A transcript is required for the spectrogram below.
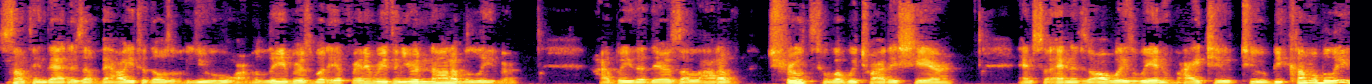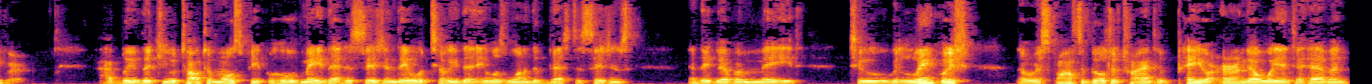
something that is of value to those of you who are believers. But if for any reason you're not a believer, I believe that there's a lot of truth to what we try to share. And so, and as always, we invite you to become a believer. I believe that you would talk to most people who have made that decision. They will tell you that it was one of the best decisions that they've ever made to relinquish the responsibility of trying to pay or earn their way into heaven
